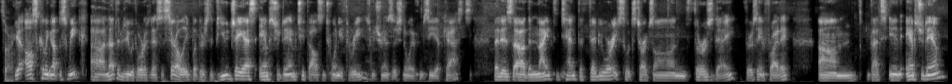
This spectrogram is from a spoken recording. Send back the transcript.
Sorry. Yeah, also coming up this week, uh, nothing to do with Ortus necessarily, but there's the Vue.js Amsterdam 2023 as we transition away from CFcasts. That is uh, the 9th and 10th of February. So it starts on Thursday, Thursday and Friday. Um, that's in Amsterdam.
